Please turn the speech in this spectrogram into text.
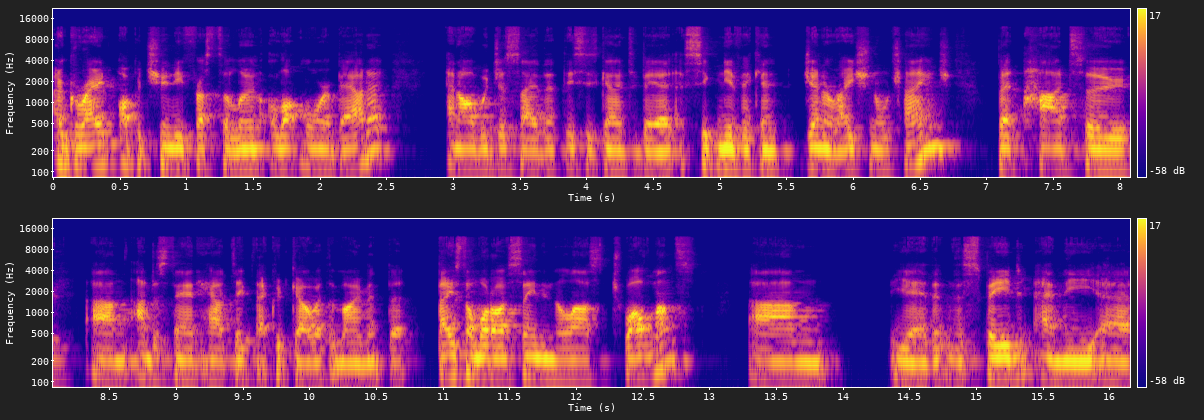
a great opportunity for us to learn a lot more about it. And I would just say that this is going to be a significant generational change, but hard to um, understand how deep that could go at the moment. But based on what I've seen in the last 12 months, um, yeah, the, the, speed and the uh,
